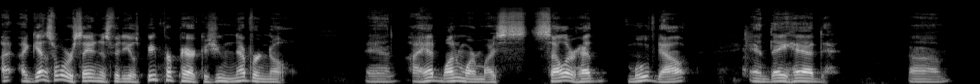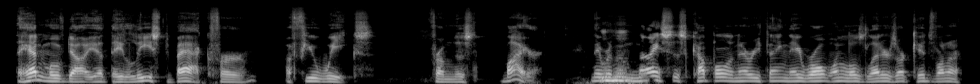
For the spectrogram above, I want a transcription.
I, I guess what we're saying in this video is be prepared because you never know. And I had one where my seller had moved out, and they had um, they hadn't moved out yet. They leased back for a few weeks from this buyer. They were the nicest couple and everything. They wrote one of those letters. Our kids want to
